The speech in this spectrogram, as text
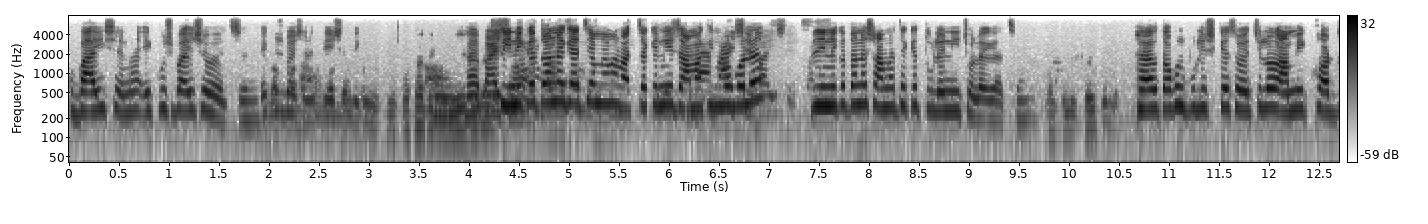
বাইশে না একুশ বাইশে হয়েছে। একুশ বাইশে না তেইশের দিকে। মানে হ্যাঁ শ্রীনিকেতনে গেছি আমি আমার বাচ্চাকে নিয়ে জামা কিনবো বলে শ্রীনিকেতনের সামনে থেকে তুলে নিয়ে চলে গেছে। হ্যাঁ তখন পুলিশ কেস হয়েছিল। আমি খর্দ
